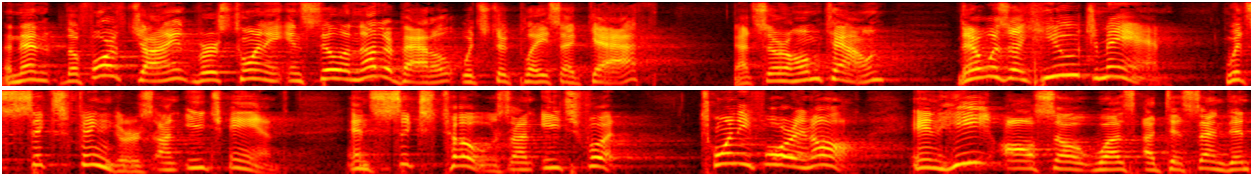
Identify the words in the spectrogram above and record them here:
And then the fourth giant, verse 20, in still another battle which took place at Gath, that's their hometown, there was a huge man with six fingers on each hand and six toes on each foot, 24 in all. And he also was a descendant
